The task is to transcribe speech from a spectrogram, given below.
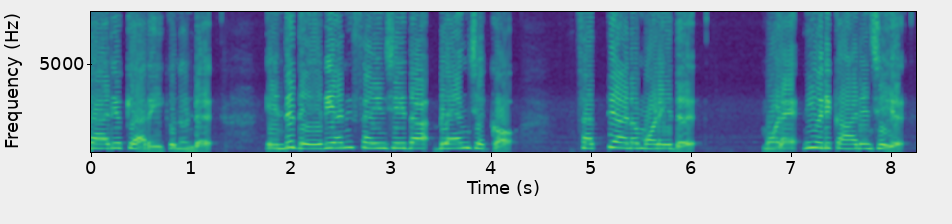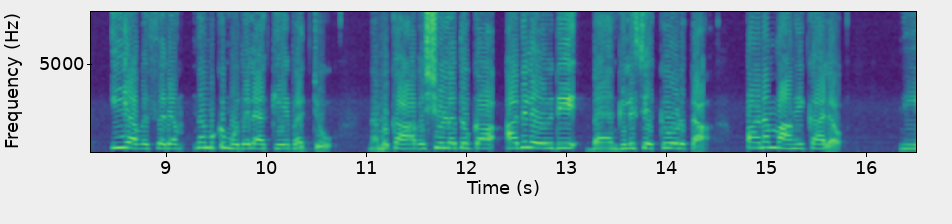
കാര്യമൊക്കെ അറിയിക്കുന്നുണ്ട്. എന്ത് ദേവിയാനി സൈൻ ചെയ്ത ബ്ലാങ്ക് ചെക്കോ സത്യാണോ മോളെ ഇത്? മോളെ നീ ഒരു കാര്യം ചെയ്യ്. ഈ അവസരം നമുക്ക് മുതലാക്കിയേ പറ്റൂ. നമുക്ക് ആവശ്യമുള്ള തുക അതിലെഴുതി ബാങ്കിൽ ചെക്ക് കൊടുത്താ പണം വാങ്ങിക്കാലോ. നീ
